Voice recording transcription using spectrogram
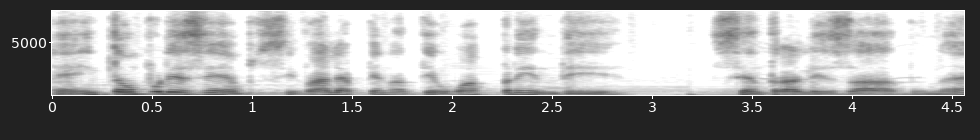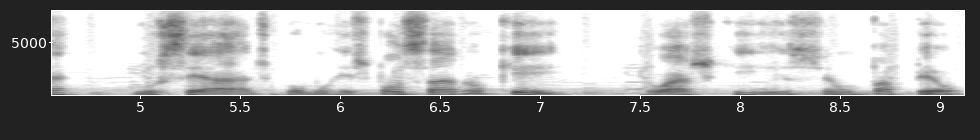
É, então, por exemplo, se vale a pena ter o aprender centralizado né, no SEAD como responsável, ok, eu acho que isso é um papel.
